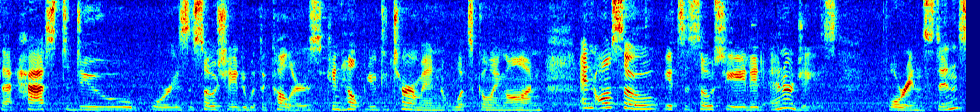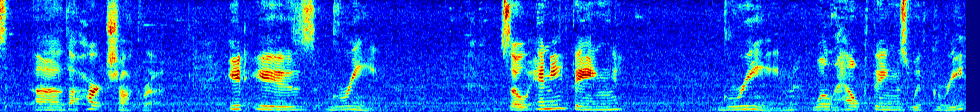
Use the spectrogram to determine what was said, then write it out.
that has to do or is associated with the colors can help you determine what's going on and also its associated energies. For instance, uh, the heart chakra it is green. So anything green will help things with grief,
